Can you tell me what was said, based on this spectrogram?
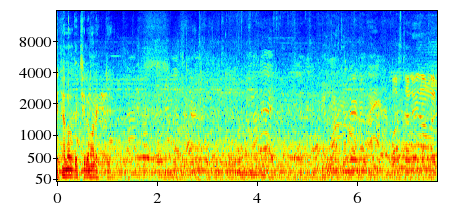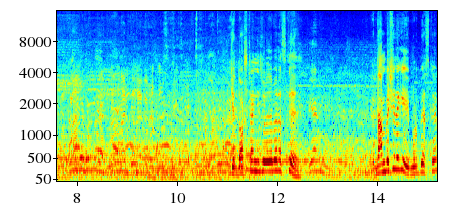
এখানেও দেখছিলাম আরেকটি। কি দশটা নিয়ে চলে যাবেন আজকে? দাম বেশি নাকি মুরব্বী আজকে?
